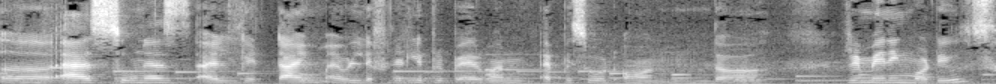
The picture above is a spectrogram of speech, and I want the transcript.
uh, as soon as i'll get time. I will definitely prepare one episode on the remaining modules.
